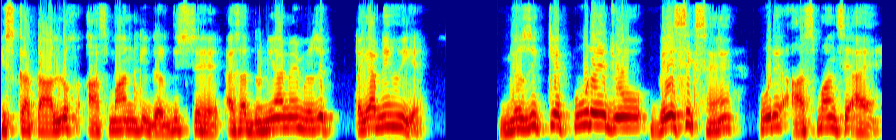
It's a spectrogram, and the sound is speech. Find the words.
اس کا تعلق آسمان کی گردش سے ہے۔ ایسا دنیا میں میوزک تیار نہیں ہوئی ہے۔ میوزک کے پورے جو بیسکس ہیں، پورے آسمان سے آئے ہیں۔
